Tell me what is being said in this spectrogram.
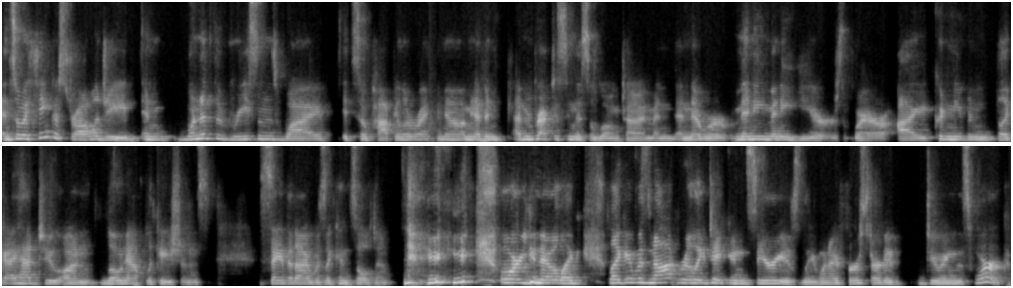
and so I think astrology, and one of the reasons why it's so popular right now. I mean, I've been I've been practicing this a long time, and and there were many many years where I couldn't even like I had to on loan applications say that I was a consultant, or you know, like like it was not really taken seriously when I first started doing this work.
